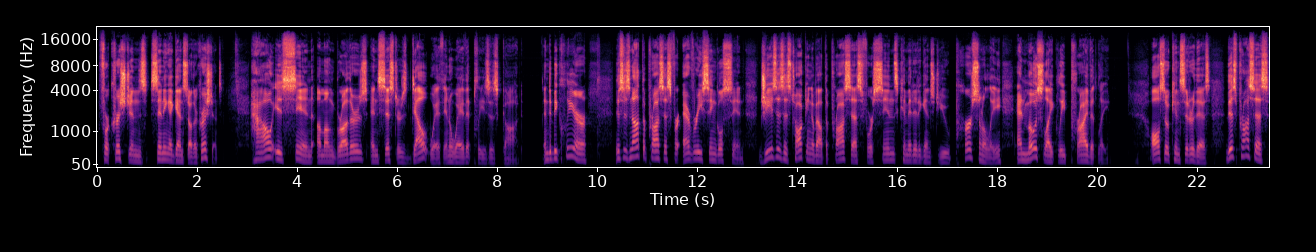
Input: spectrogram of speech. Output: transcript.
for Christians sinning against other Christians. How is sin among brothers and sisters dealt with in a way that pleases God? And to be clear, this is not the process for every single sin. Jesus is talking about the process for sins committed against you personally and most likely privately. Also, consider this this process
